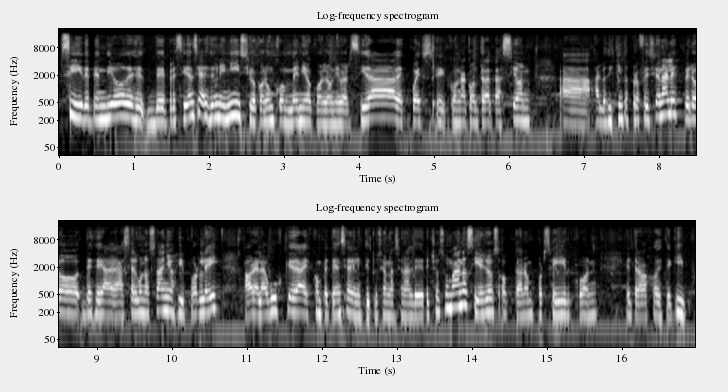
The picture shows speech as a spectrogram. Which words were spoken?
sí, dependió de, Presidencia desde un inicio, con un convenio con la universidad, después eh, con una contratación a, los distintos profesionales, pero desde hace algunos años y por ley, ahora la búsqueda es competencia de la Institución Nacional de Derechos Humanos y ellos optaron por seguir con el trabajo de este equipo.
